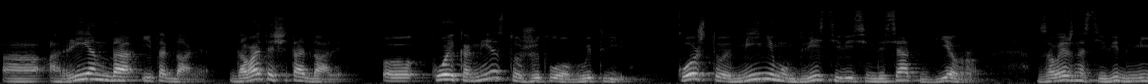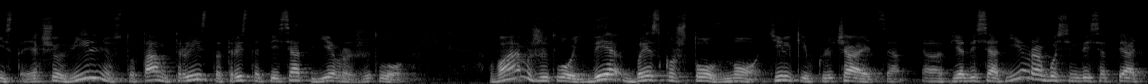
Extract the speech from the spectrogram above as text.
а, оренда і так далі. Давайте считати далі. Е, Койка місто, житло в Литві коштує мінімум 280 євро. В залежності від міста. Якщо Вільнюс, то там 300-350 євро житло. Вам житло йде безкоштовно, тільки включається е, 50 євро або 75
